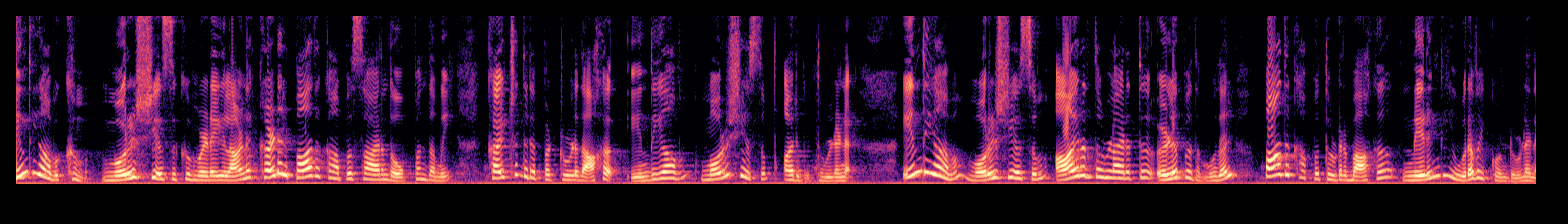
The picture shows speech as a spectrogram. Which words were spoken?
இந்தியாவுக்கும் மொரிஷியஸுக்கும் இடையிலான கடல் பாதுகாப்பு சார்ந்த ஒப்பந்தமே கைச்சதிடப்பட்டுள்ளதாக இந்தியாவும் மொரிஷியஸும் அறிவித்துள்ளன. இந்தியாவும் மொரிஷியஸும் ஆயிரத்தி தொள்ளாயிரத்து எழுபது முதல் பாதுகாப்பு தொடர்பாக நெருங்கிய உறவை கொண்டுள்ளன.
